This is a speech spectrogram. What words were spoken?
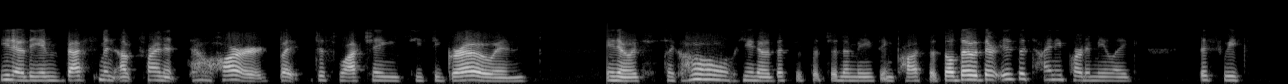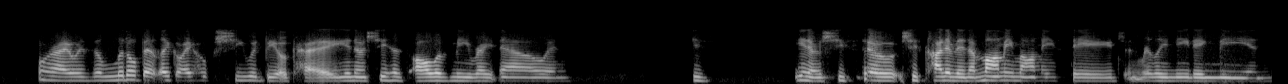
you know the investment up front it's so hard but just watching Cece grow and you know it's just like oh you know this is such an amazing process. Although there is a tiny part of me like this week where I was a little bit like oh I hope she would be okay. You know she has all of me right now and she's you know she's so she's kind of in a mommy mommy stage and really needing me and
